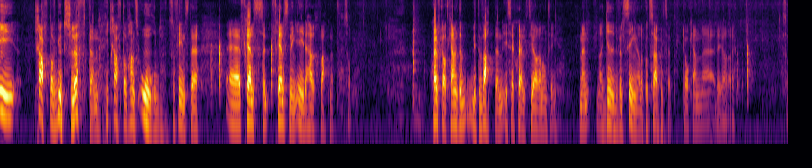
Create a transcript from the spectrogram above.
I kraft av Guds löften, i kraft av hans ord, så finns det eh, fräls, frälsning i det här vattnet. Så. Självklart kan inte lite vatten i sig självt göra någonting. Men när Gud välsignar det på ett särskilt sätt, då kan eh, det göra det. Så.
